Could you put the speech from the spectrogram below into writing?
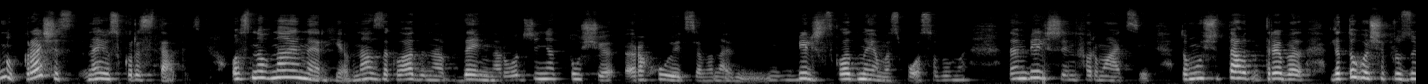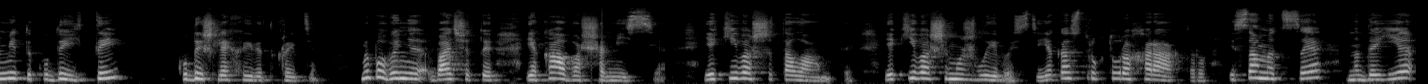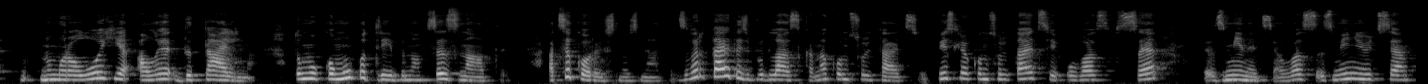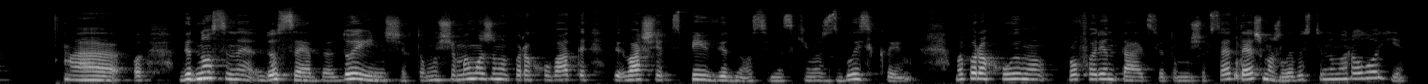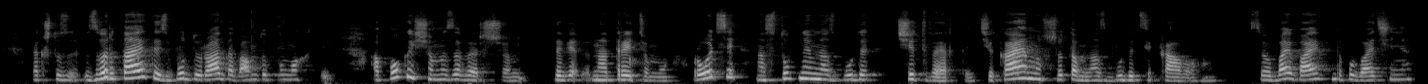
ну, краще нею скористатись. Основна енергія в нас закладена в день народження, ту, що рахується вона більш складними способами, там більше інформації, тому що там треба для того, щоб розуміти, куди йти, куди шляхи відкриті. Ми повинні бачити, яка ваша місія, які ваші таланти, які ваші можливості, яка структура характеру. І саме це надає нумерологія, але детальна. Тому кому потрібно це знати, а це корисно знати. Звертайтесь, будь ласка, на консультацію. Після консультації у вас все зміниться, у вас змінюються е, відносини до себе, до інших, тому що ми можемо порахувати ваші співвідносини з кимось, з близькими. Ми порахуємо профорієнтацію, тому що це теж можливості нумерології. Так що звертайтесь, буду рада вам допомогти. А поки що ми завершуємо на третьому році. Наступний в нас буде четвертий. Чекаємо, що там у нас буде цікавого. Все, бай-бай, до побачення.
